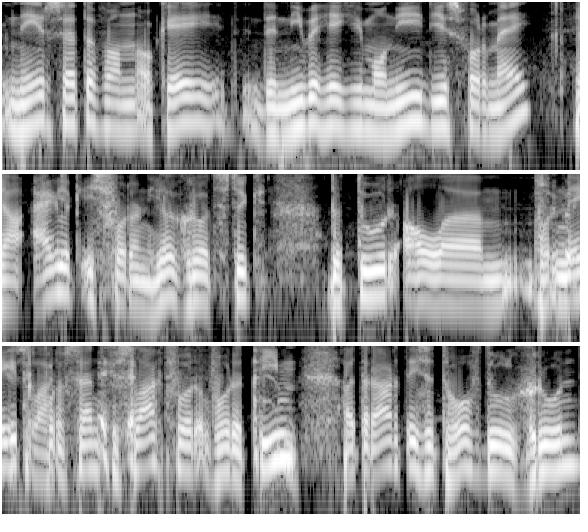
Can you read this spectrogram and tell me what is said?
neerzetten van oké, de nieuwe hegemonie die is voor mij? Ja, eigenlijk is voor een heel groot stuk de Tour al um, voor 90% geslaagd, geslaagd voor, voor het team. Uiteraard is het hoofddoel groen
